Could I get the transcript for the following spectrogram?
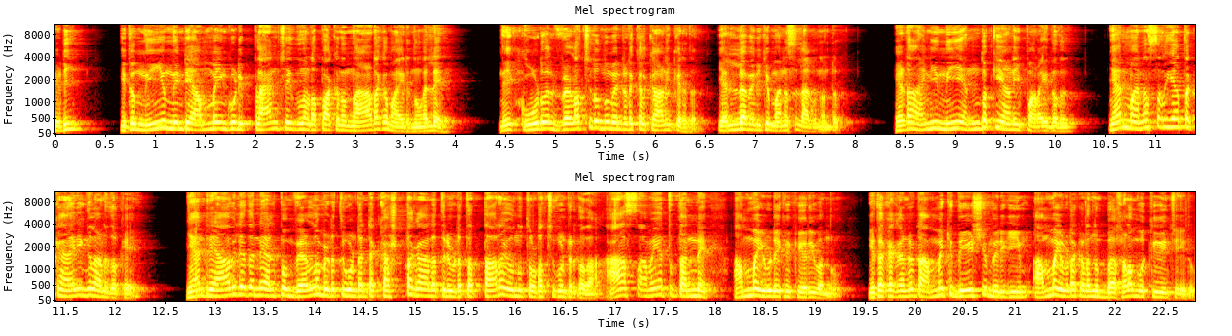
എടി ഇത് നീയും നിന്റെ അമ്മയും കൂടി പ്ലാൻ ചെയ്ത് നടപ്പാക്കുന്ന നാടകമായിരുന്നു അല്ലേ? നീ കൂടുതൽ വിളച്ചിലൊന്നും എന്റെ അടുക്കൽ കാണിക്കരുത്. എല്ലാം എനിക്ക് മനസ്സിലാകുന്നുണ്ട്. എടാ അനി നീ എന്തൊക്കെയാണ് ഈ പറയുന്നത്? ഞാൻ മനസ്സറിയാത്ത കാര്യങ്ങളാണ് ഇതൊക്കെ ഞാൻ രാവിലെ തന്നെ അല്പം വെള്ളം എടുത്തുകൊണ്ട് എന്റെ കഷ്ടകാലത്തിൽ ഇവിടുത്തെ തറയൊന്ന് തുടച്ചുകൊണ്ടിരുന്നതാ. ആ സമയത്ത് തന്നെ അമ്മ ഇവിടേക്ക് കയറി വന്നു. ഇതൊക്കെ കണ്ടിട്ട് അമ്മയ്ക്ക് ദേഷ്യം വരികയും അമ്മ ഇവിടെ കിടന്ന് ബഹളം വെക്കുകയും ചെയ്തു.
